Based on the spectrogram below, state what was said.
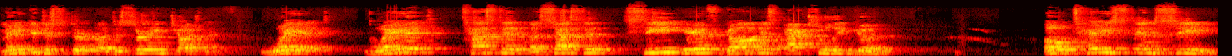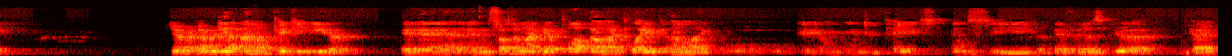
make a, discer- a discerning judgment. Weigh it. Weigh it, test it, assess it, see if God is actually good. Oh, taste and see. Do you ever, ever do that? I'm a picky eater and, something might get plopped on my plate, and I'm like, okay, I'm going to taste and see if it is good. Okay?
